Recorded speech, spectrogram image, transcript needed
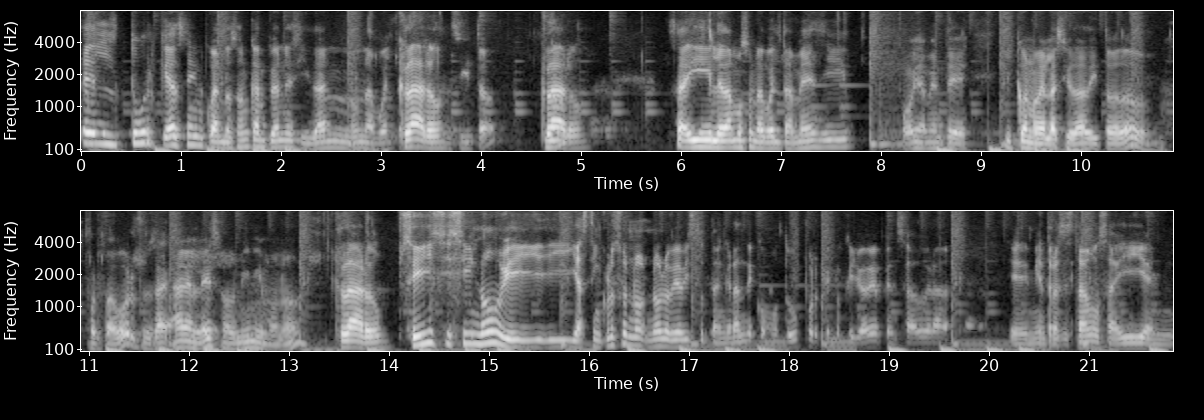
El tour que hacen cuando son campeones y dan una vuelta. Claro. claro. O sea, ahí le damos una vuelta a Messi, obviamente ícono de la ciudad y todo. Por favor, pues háganle eso al mínimo, ¿no? Claro, sí, sí, sí, no, y, hasta incluso no, no, lo había visto tan grande como tú, porque lo que yo había pensado era, eh, mientras estábamos ahí, en,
